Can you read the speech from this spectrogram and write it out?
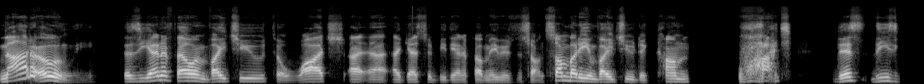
Not only does the NFL invite you to watch, I, I, I guess it would be the NFL, maybe it's Deshaun. Somebody invites you to come watch this these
